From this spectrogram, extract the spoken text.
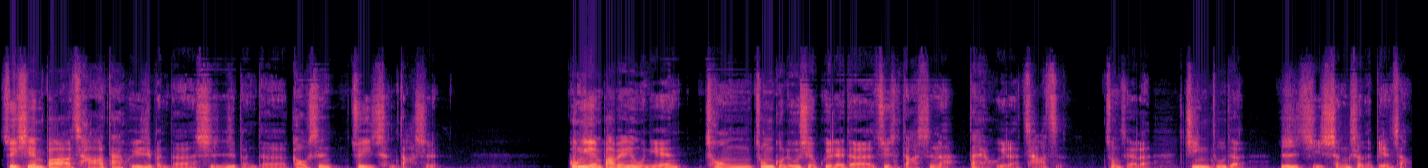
最先把茶带回日本的是日本的高僧追成大师。公元八百零五年，从中国留学归来的最成大师呢，带回了茶籽，种在了京都的日吉神社的边上，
